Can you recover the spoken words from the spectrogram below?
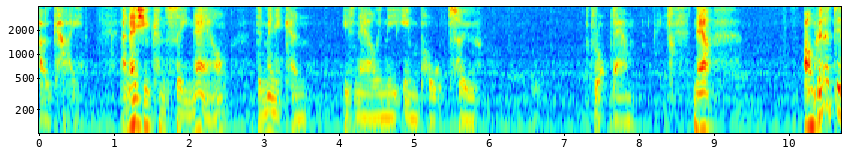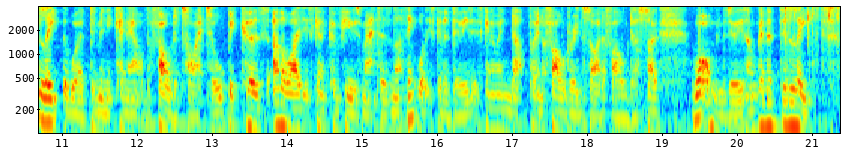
OK. And as you can see now, Dominican is now in the import to drop down. Now, I'm going to delete the word Dominican out of the folder title because otherwise it's going to confuse matters and I think what it's going to do is it's going to end up putting a folder inside a folder. So what I'm going to do is I'm going to delete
